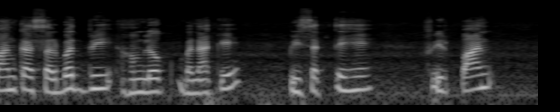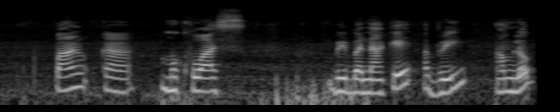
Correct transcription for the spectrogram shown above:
पान का शरबत भी हम लोग बना के पी सकते हैं। फिर पान पान का मुखवास भी बना के अभी हम लोग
